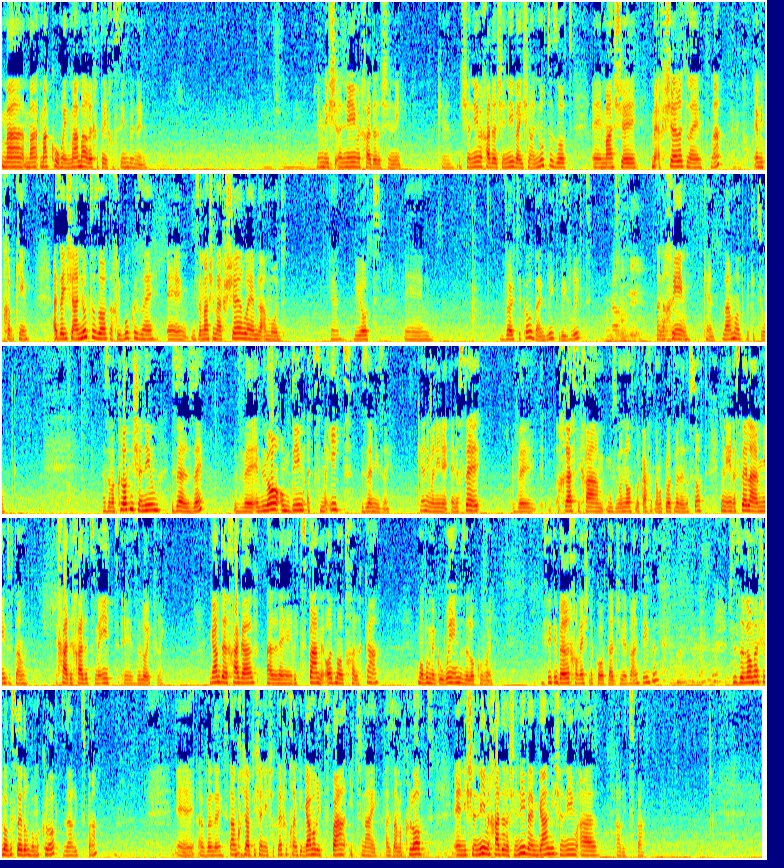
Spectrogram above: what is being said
מה, מה, מה קורה? מה מערכת היחסים ביניהם? הם נשענים אחד על השני. כן, נשענים אחד על השני, וההישענות הזאת, אה, מה שמאפשרת להם, מה? הם מתחבקים. הם מתחבקים. אז ההישענות הזאת, החיבוק הזה, אה, זה מה שמאפשר להם לעמוד, כן? להיות um, vertical באנגלית, בעברית. אנכים. אנכים, כן, לעמוד בקיצור. אז המקלות נשענים זה על זה, והם לא עומדים עצמאית זה מזה. כן, אם אני אנסה, ואחרי השיחה מוזמנות לקחת את המקלות ולנסות, אם אני אנסה להעמיד אותם אחד-אחד עצמאית, אה, זה לא יקרה. גם דרך אגב, על אה, רצפה מאוד מאוד חלקה, כמו במגורים, זה לא קורה. ניסיתי בערך חמש דקות עד שהבנתי את זה, שזה לא משהו לא בסדר במקלות, זה הרצפה. אה, אבל סתם חשבתי שאני אשתף אתכם, כי גם הרצפה היא תנאי. אז המקלות נשענים אחד על השני, והם גם נשענים על הרצפה.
